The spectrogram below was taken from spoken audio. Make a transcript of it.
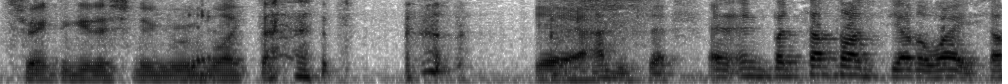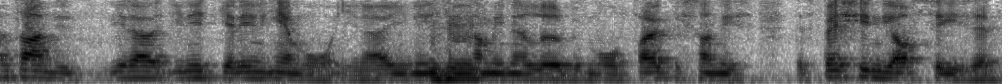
strength and conditioning room like that. yeah, hundred percent. And, and but sometimes it's the other way. Sometimes it's you know you need to get in here more. You know you need mm-hmm. to come in a little bit more. Focus on this, especially in the off season.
